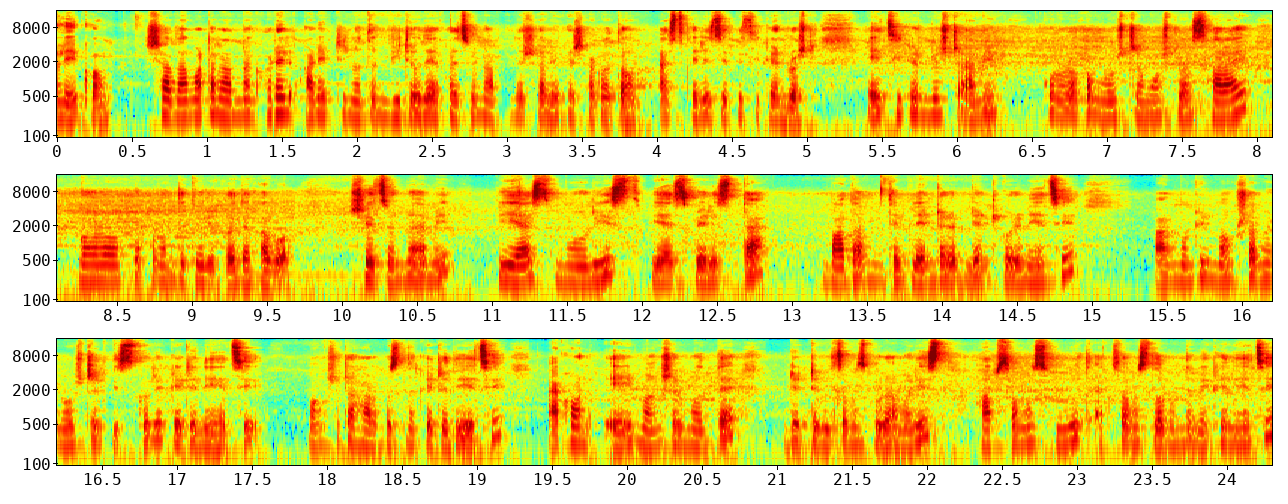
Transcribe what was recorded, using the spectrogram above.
আলাইকুম। সাদামাটা রান্নাঘরের আরেকটি নতুন ভিডিও দেখার জন্য আপনাদের সবাইকে স্বাগতম। আজকের রেসিপি চিকেন রোস্ট এই চিকেন রোস্ট আমি কোনো রকম রোস্টের মশলা ছাড়াই ঘরোয়া উপকরণ দিয়ে তৈরি করে দেখাবো। সেজন্য আমি পেঁয়াজ, মরিচ, পেঁয়াজ বেরেস্তা, বাদাম দিয়ে ব্লেন্ডারে ব্লেন্ড করে নিয়েছি। আর মুরগির মাংস আমি রোস্টের পিস করে কেটে নিয়েছি। মাংসটা হারপোস না কেটে দিয়েছি। এখন এই মাংসের মধ্যে দেড় টেবিল চামচ গুঁড়ামরিচ, হাফ চামচ হলুদ, এক চামচ লবণ দিয়ে মেখে নিয়েছি।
